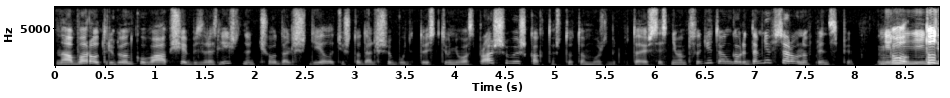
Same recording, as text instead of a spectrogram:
наоборот ребенку вообще безразлично, что дальше делать и что дальше будет. То есть ты у него спрашиваешь, как-то что-то, может быть, пытаешься с ним обсудить, и он говорит, да мне все равно, в принципе. Мне Ту- не, не Туда,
